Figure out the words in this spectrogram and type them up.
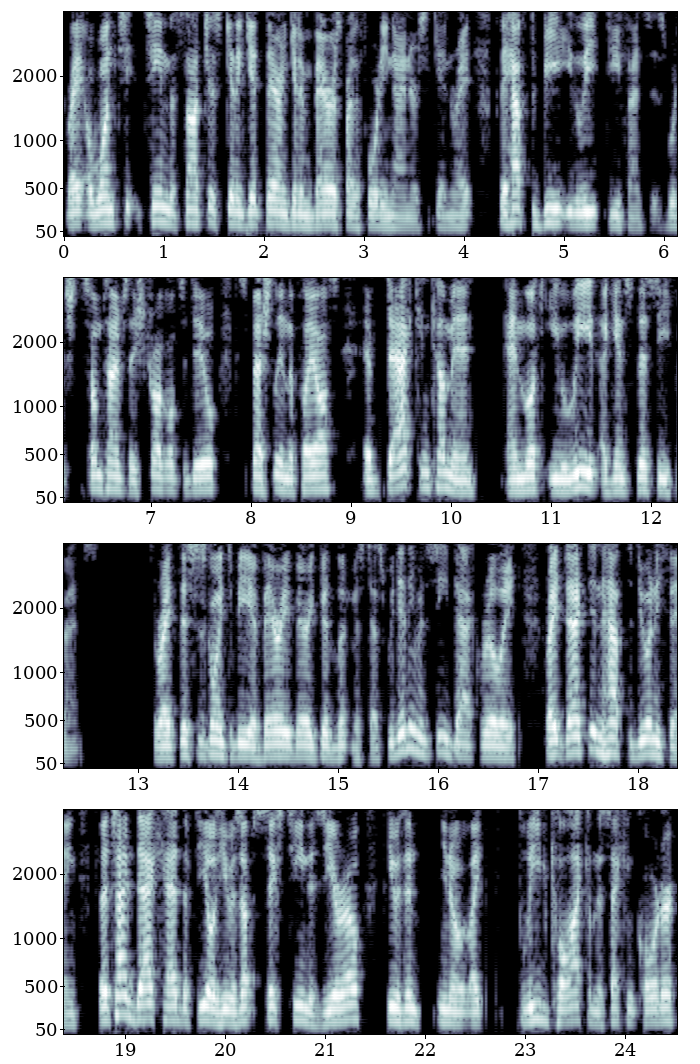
right? A one t- team that's not just going to get there and get embarrassed by the 49ers again, right? They have to be elite defenses, which sometimes they struggle to do, especially in the playoffs. If Dak can come in and look elite against this defense, right? This is going to be a very, very good litmus test. We didn't even see Dak really, right? Dak didn't have to do anything. By the time Dak had the field, he was up 16 to 0. He was in, you know, like bleed clock in the second quarter.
